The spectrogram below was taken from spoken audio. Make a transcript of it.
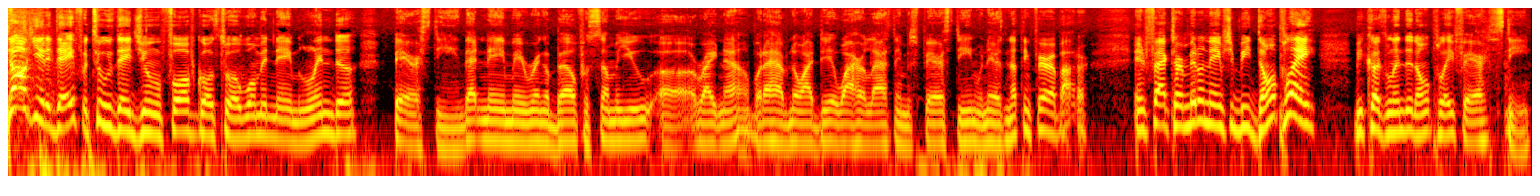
Donkey of the Day for Tuesday, June 4th goes to a woman named Linda Fairstein. That name may ring a bell for some of you uh, right now, but I have no idea why her last name is Fairstein when there's nothing fair about her. In fact, her middle name should be Don't Play because Linda don't play Fairstein.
